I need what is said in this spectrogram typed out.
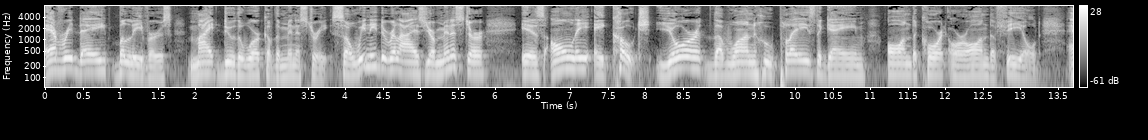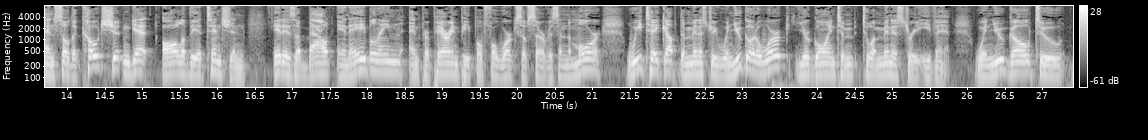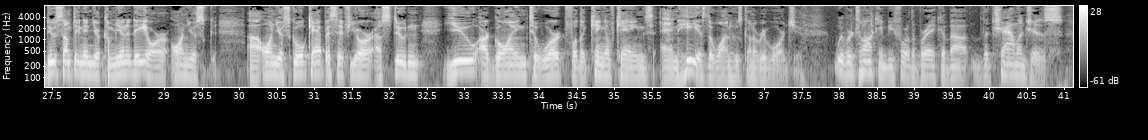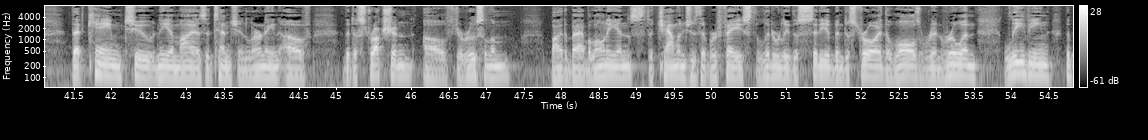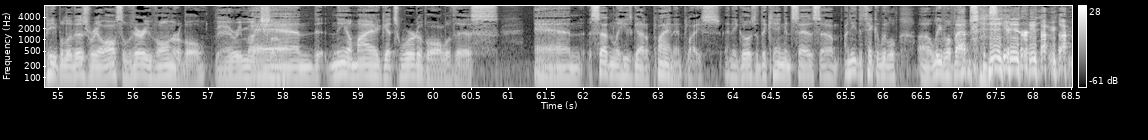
everyday believers might do the work of the ministry. So we need to realize your minister is only a coach. You're the one who plays the game on the court or on the field. And so the coach shouldn't get all of the attention. It is about enabling and preparing people for works of service. And the more we take up the ministry, when you go to work, you're going to, to a ministry event. When you go to do something in your community or on your uh, on your school campus, if you're a student, you are going to work for the King of Kings, and He is the one who's going to reward you. We were talking before the break about the challenges that came to Nehemiah's attention, learning of the destruction of Jerusalem by the Babylonians, the challenges that were faced. Literally, the city had been destroyed, the walls were in ruin, leaving the people of Israel also very vulnerable. Very much and so. And Nehemiah gets word of all of this. And suddenly he's got a plan in place. And he goes to the king and says, um, I need to take a little uh, leave of absence here.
